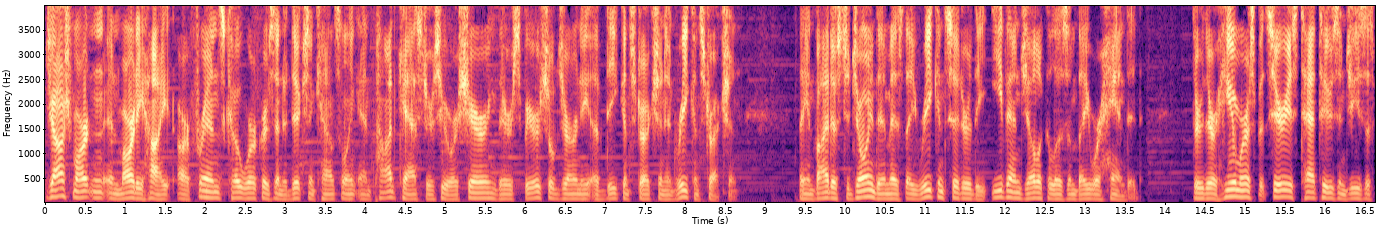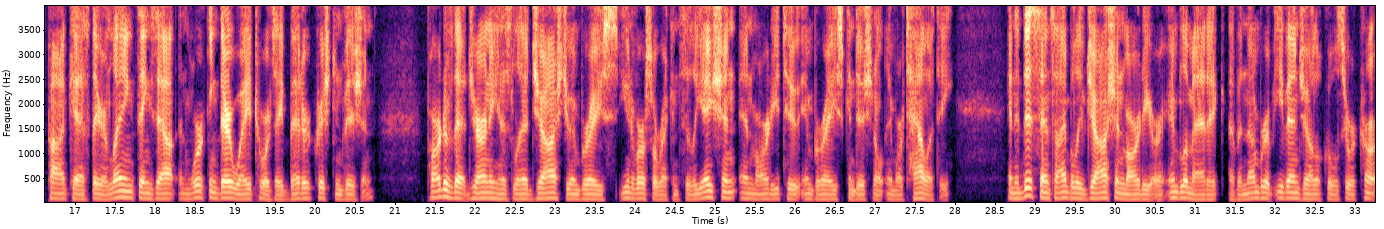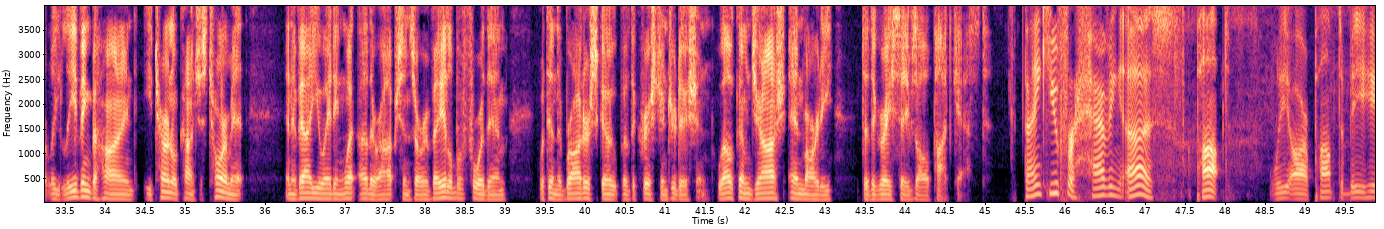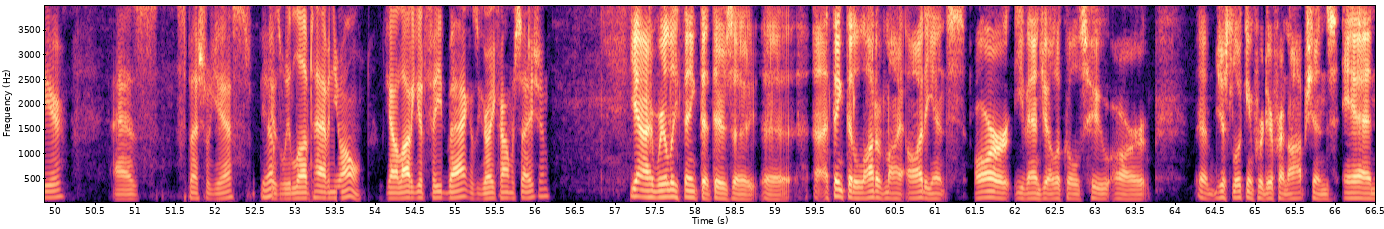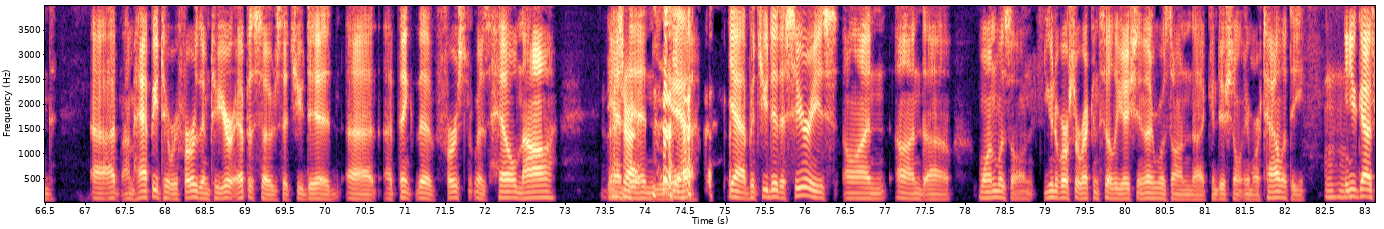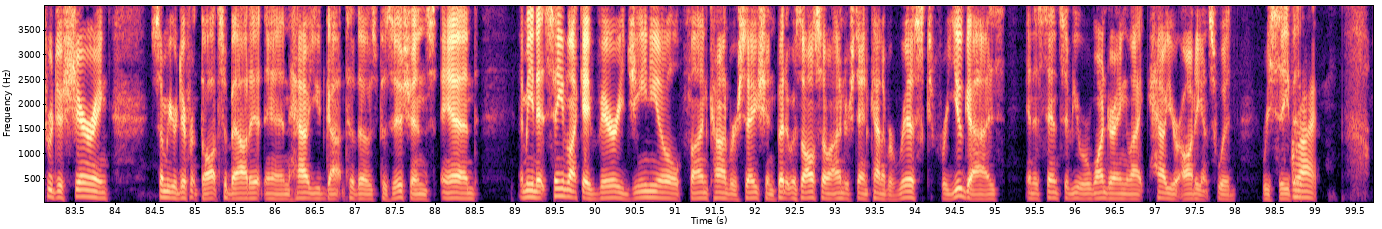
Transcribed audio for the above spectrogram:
Josh Martin and Marty Height are friends, co workers in addiction counseling, and podcasters who are sharing their spiritual journey of deconstruction and reconstruction. They invite us to join them as they reconsider the evangelicalism they were handed. Through their humorous but serious Tattoos in Jesus podcast, they are laying things out and working their way towards a better Christian vision. Part of that journey has led Josh to embrace universal reconciliation and Marty to embrace conditional immortality. And in this sense, I believe Josh and Marty are emblematic of a number of evangelicals who are currently leaving behind eternal conscious torment and evaluating what other options are available for them within the broader scope of the Christian tradition. Welcome, Josh and Marty, to the Grace Saves All podcast. Thank you for having us. Pumped. We are pumped to be here as special guests Yep. because we loved having you on. We got a lot of good feedback. It was a great conversation. Yeah, I really think that there's a. Uh, I think that a lot of my audience are evangelicals who are uh, just looking for different options, and uh, I'm happy to refer them to your episodes that you did. Uh, I think the first was Hell Nah, That's and right. then yeah, yeah. But you did a series on on uh, one was on universal reconciliation, the other was on uh, conditional immortality, Mhm. and you guys were just sharing some of your different thoughts about it and how you'd got to those positions. And I mean, it seemed like a very genial, fun conversation, but it was also, I understand, kind of a risk for you guys in the sense of you were wondering like how your audience would receive it. Right.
